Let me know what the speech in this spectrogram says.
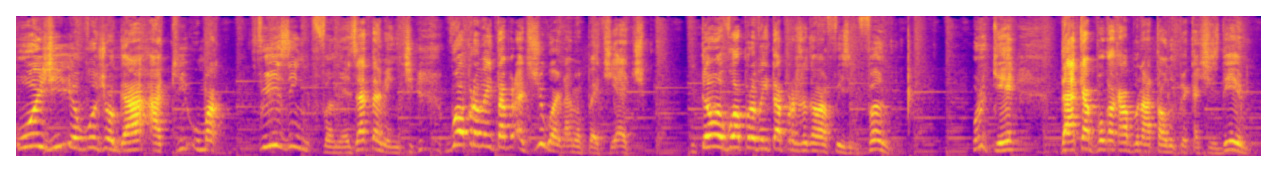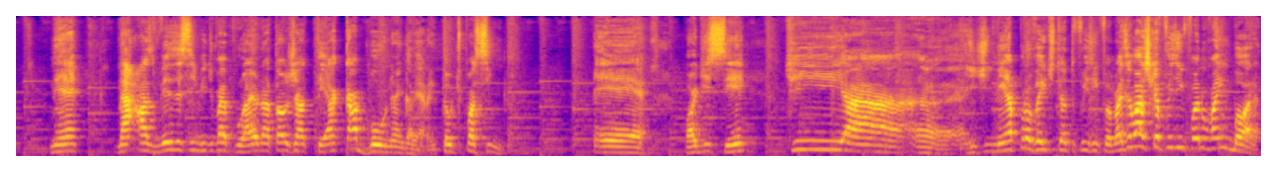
Hoje eu vou jogar aqui uma Freezing Fun, exatamente. Vou aproveitar pra... Deixa eu guardar meu pet yet. Então eu vou aproveitar pra jogar uma Freezing Fun, porque daqui a pouco acaba o Natal do PKXD, né? Na, às vezes esse vídeo vai pro ar e o Natal já até acabou, né, galera? Então, tipo assim, é... Pode ser que a, a, a gente nem aproveite tanto o Freezing Fun, mas eu acho que a Freezing Fun não vai embora.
